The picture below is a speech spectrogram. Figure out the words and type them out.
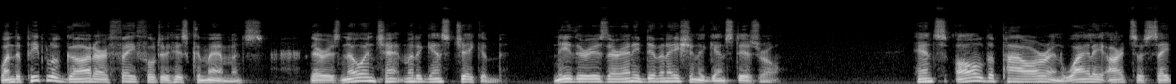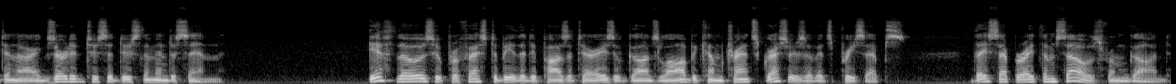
When the people of God are faithful to his commandments, there is no enchantment against Jacob, neither is there any divination against Israel. Hence all the power and wily arts of Satan are exerted to seduce them into sin. If those who profess to be the depositaries of God's law become transgressors of its precepts, they separate themselves from God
